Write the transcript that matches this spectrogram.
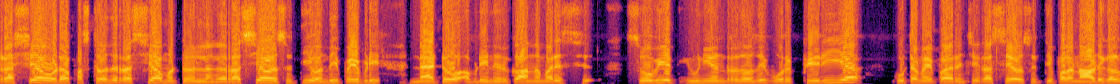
ரஷ்யாவோட ஃபர்ஸ்ட் வந்து ரஷ்யா மட்டும் இல்லைங்க. ரஷ்யாவை சுற்றி வந்து இப்போ எப்படி நேட்டோ அப்படின்னு இருக்கோ அந்த மாதிரி சோவியத் யூனியன்றது வந்து ஒரு பெரிய கூட்டமைப்பாக இருந்துச்சு. ரஷ்யாவை சுற்றி பல நாடுகள்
